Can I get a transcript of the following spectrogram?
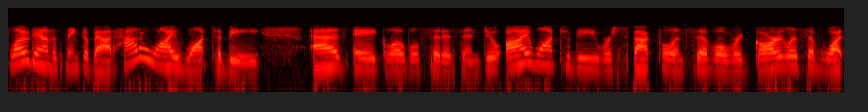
slow down to think about how do i want to be as a global citizen? Do i want to be respectful and civil regardless of what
